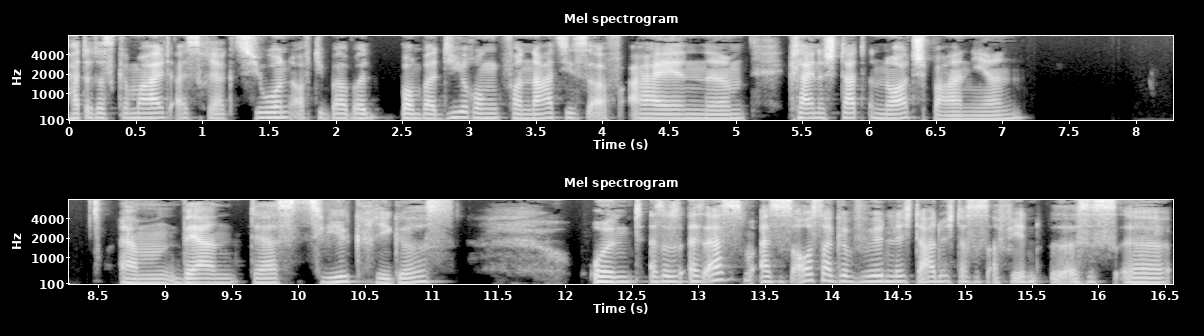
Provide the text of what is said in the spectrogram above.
hat er das gemalt als Reaktion auf die Bombardierung von Nazis auf eine kleine Stadt in Nordspanien ähm, während des Zivilkrieges. Und also als erstes, es ist außergewöhnlich dadurch, dass es auf jeden es ist äh,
